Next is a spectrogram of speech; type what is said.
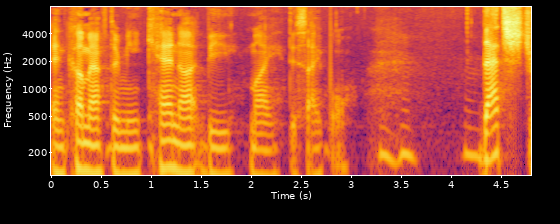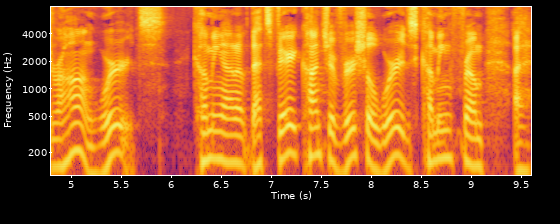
and come after me cannot be my disciple. That's strong words coming out of that's very controversial words coming from a,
